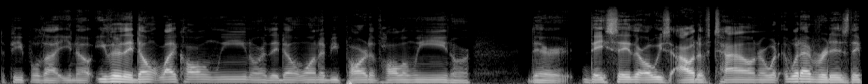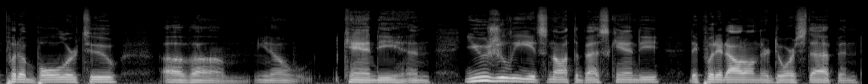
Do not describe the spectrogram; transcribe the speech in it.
the people that you know either they don't like Halloween or they don't want to be part of Halloween or they're they say they're always out of town or what whatever it is. They put a bowl or two of um you know candy and usually it's not the best candy they put it out on their doorstep and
